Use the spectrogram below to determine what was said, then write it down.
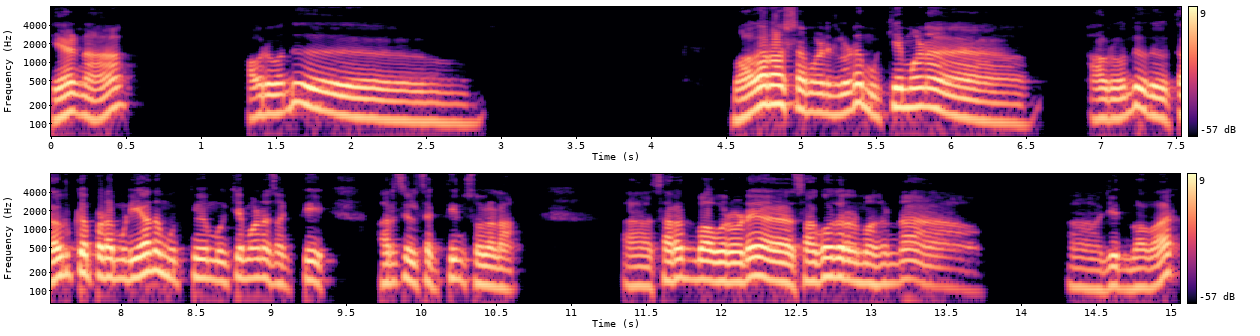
ஏன்னா அவர் வந்து மகாராஷ்டிரா மாநிலத்தோட முக்கியமான அவர் வந்து இது தவிர்க்கப்பட முடியாத முக்கிய முக்கியமான சக்தி அரசியல் சக்தின்னு சொல்லலாம். அஹ் சரத் சகோதரர் மகன் தான் அஜித் பவார்.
